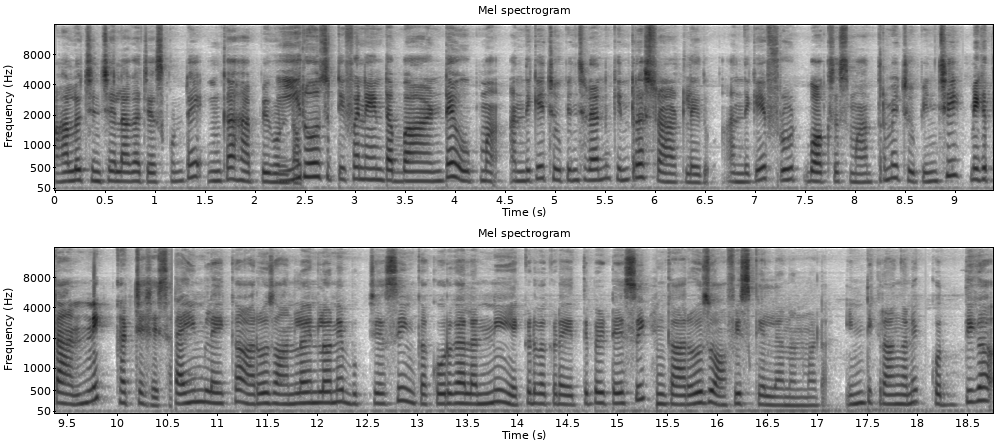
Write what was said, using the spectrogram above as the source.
ఆలోచించేలాగా చేసుకుంటే ఇంకా హ్యాపీగా ఉంటుంది ఈ రోజు టిఫిన్ ఏంటబ్బా అంటే ఉప్మా. అందుకే చూపించడానికి ఇంట్రెస్ట్ రావట్లేదు. అందుకే ఫ్రూట్ బాక్సెస్ మాత్రమే చూపించి మిగతా అన్ని కట్ చేసేసా. టైం లేక ఆ రోజు ఆన్లైన్లోనే బుక్ చేసి ఇంకా కూరగాయలన్నీ ఎక్కడెక్కడ ఎత్తి పెట్టేసి ఇంకా ఆ రోజు ఆఫీస్కి వెళ్ళాను అనమాట ఇంటికి రాగానే కొద్దిగా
